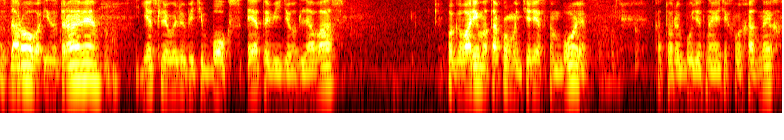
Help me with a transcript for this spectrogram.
Здорово и здравия! Если вы любите бокс, это видео для вас. Поговорим о таком интересном бое, который будет на этих выходных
